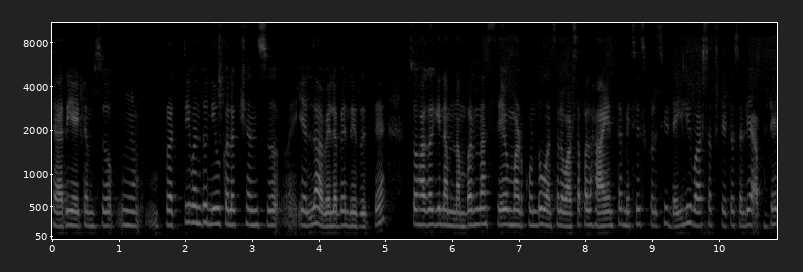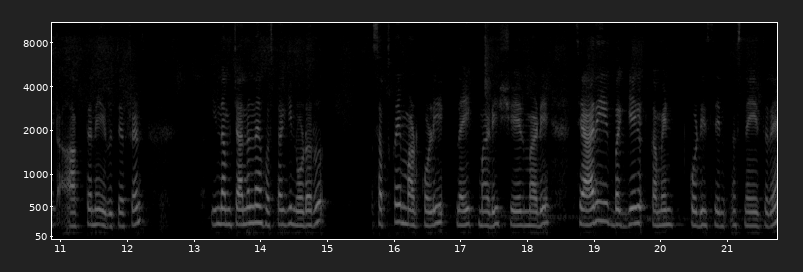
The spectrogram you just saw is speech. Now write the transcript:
sari items ಪ್ರತಿಯೊಂದು ನ್ಯೂ ಕಲೆಕ್ಷನ್ಸು ಎಲ್ಲ ಅವೈಲೇಬಲ್ ಇರುತ್ತೆ. ಸೊ ಹಾಗಾಗಿ ನಮ್ಮ ನಂಬರ್ನ ಸೇವ್ ಮಾಡಿಕೊಂಡು ಒಂದು ಸಲ ವಾಟ್ಸಪ್ಪಲ್ಲಿ ಹಾಯ್ ಅಂತ ಮೆಸೇಜ್ ಕಳಿಸಿ. ಡೈಲಿ ವಾಟ್ಸಪ್ ಸ್ಟೇಟಸಲ್ಲಿ ಅಪ್ಡೇಟ್ ಆಗ್ತಾನೇ ಇರುತ್ತೆ ಫ್ರೆಂಡ್ಸ್ ಈ ನಮ್ಮ ಚಾನಲ್ನ ಹೊಸದಾಗಿ ನೋಡೋರು ಸಬ್ಸ್ಕ್ರೈಬ್ ಮಾಡ್ಕೊಳ್ಳಿ ಲೈಕ್ ಮಾಡಿ ಶೇರ್ ಮಾಡಿ. ಸ್ಯಾರಿ ಬಗ್ಗೆ ಕಮೆಂಟ್ ಕೊಡಿ ಸ್ನೇಹಿತರೆ.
